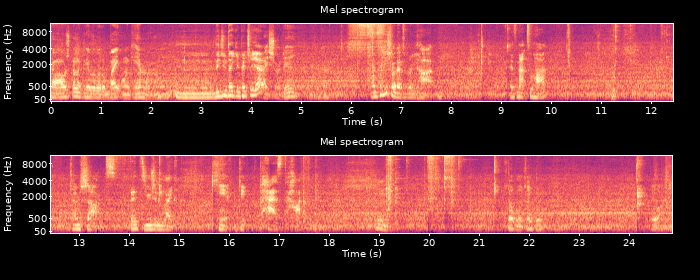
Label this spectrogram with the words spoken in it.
Oh, I was gonna give a little bite on camera. Mm, did you take your picture yet? I sure did. I'm pretty sure that's really hot. It's not too hot. I'm shocked. Fitz usually like can't get past hot food. So good, thank you. You're welcome.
